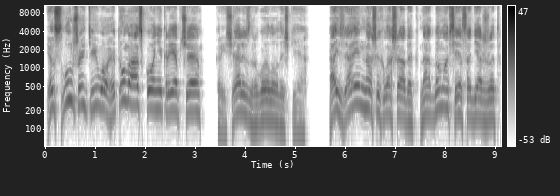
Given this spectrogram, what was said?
«Не слушайте его, это у нас кони крепче», — кричали с другой лодочки. «Хозяин наших лошадок на одном овсе содержит.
